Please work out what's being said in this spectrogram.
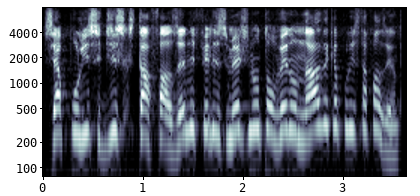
se a polícia diz que está fazendo, infelizmente não estou vendo nada que a polícia está fazendo.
